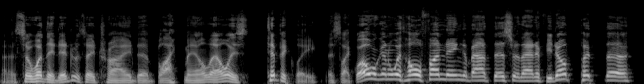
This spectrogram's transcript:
Uh, so what they did was they tried to blackmail. They always typically it's like, well, we're going to withhold funding about this or that if you don't put the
